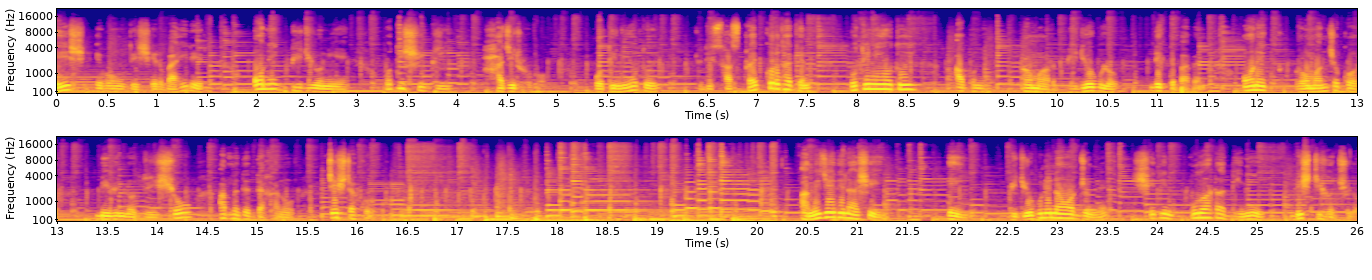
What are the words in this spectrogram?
দেশ এবং দেশের বাহিরের অনেক ভিডিও নিয়ে অতি শীঘ্রই হাজির হব। প্রতিনিয়তই যদি সাবস্ক্রাইব করে থাকেন, প্রতিনিয়তই আপনি আমার ভিডিওগুলো দেখতে পাবেন। অনেক রোমাঞ্চকর বিভিন্ন দৃশ্য আপনাদের দেখানোর চেষ্টা করব। আমি যেদিন আসি, এই ভিডিওগুলি নেওয়ার জন্য সেদিন পুরাটা দিনই বৃষ্টি হচ্ছিল।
